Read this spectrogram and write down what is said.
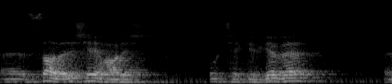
e, sadece şey hariç o çekirge ve e,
